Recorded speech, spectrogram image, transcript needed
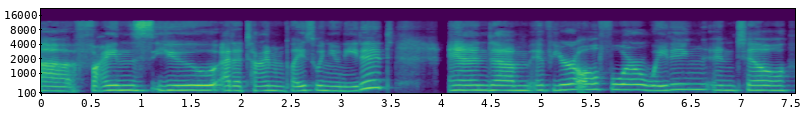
uh, finds you at a time and place when you need it. And um, if you're all for waiting until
